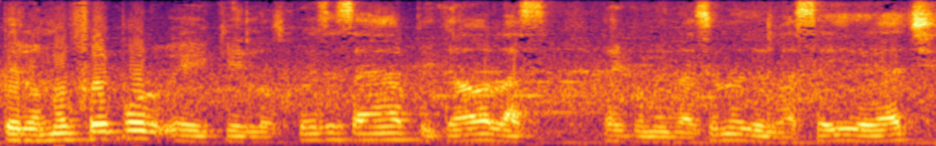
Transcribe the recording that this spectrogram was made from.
pero no fue por eh, que los jueces hayan aplicado las recomendaciones de la CIDH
